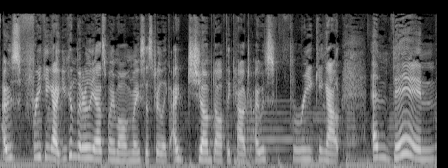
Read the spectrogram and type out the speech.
I was freaking out. You can literally ask my mom and my sister. Like, I jumped off the couch. I was freaking out. And then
